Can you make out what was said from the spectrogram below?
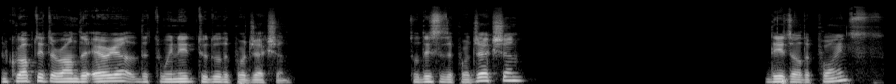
and cropped it around the area that we need to do the projection. So this is a projection. These are the points.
